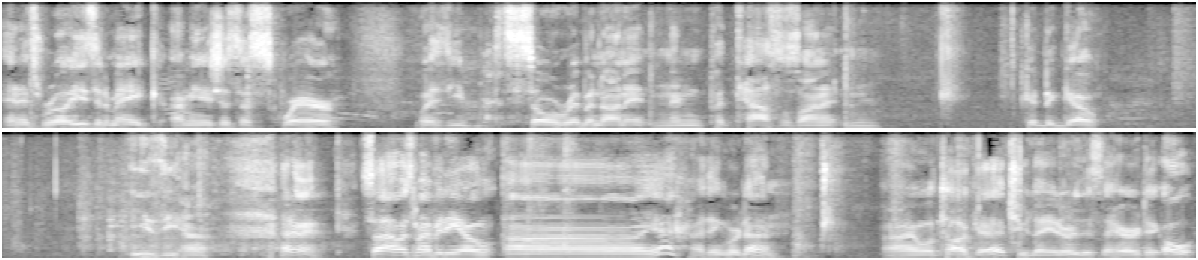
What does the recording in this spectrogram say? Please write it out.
and it's real easy to make. I mean, it's just a square with you sew a ribbon on it and then put tassels on it, and good to go. Easy, huh? Anyway, so that was my video. Uh, yeah, I think we're done. I will talk at you later. This is a heretic. Oh,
